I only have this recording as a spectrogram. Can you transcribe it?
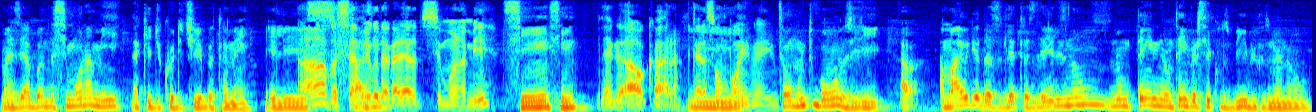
mas é a banda Simonami, aqui de Curitiba também. Eles Ah, você é amigo da galera do Simonami? Sim, sim. Legal, cara. Os caras são E bons mesmo. São muito bons e a, a maioria das letras deles não, não, tem, não tem versículos bíblicos, né? Não,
